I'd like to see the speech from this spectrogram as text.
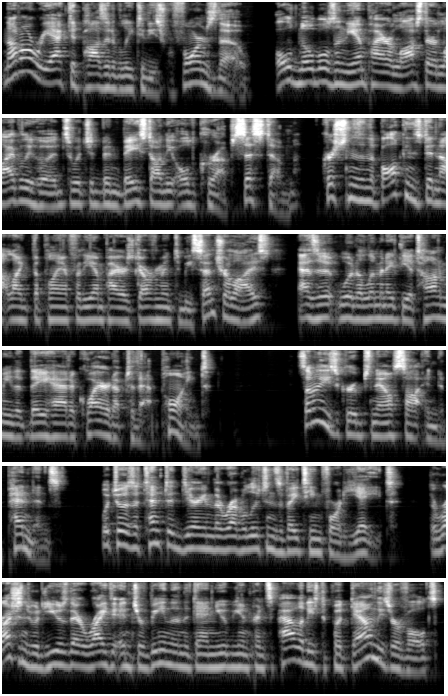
Not all reacted positively to these reforms, though. Old nobles in the empire lost their livelihoods, which had been based on the old corrupt system. Christians in the Balkans did not like the plan for the empire's government to be centralized, as it would eliminate the autonomy that they had acquired up to that point. Some of these groups now sought independence, which was attempted during the revolutions of 1848. The Russians would use their right to intervene in the Danubian principalities to put down these revolts,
